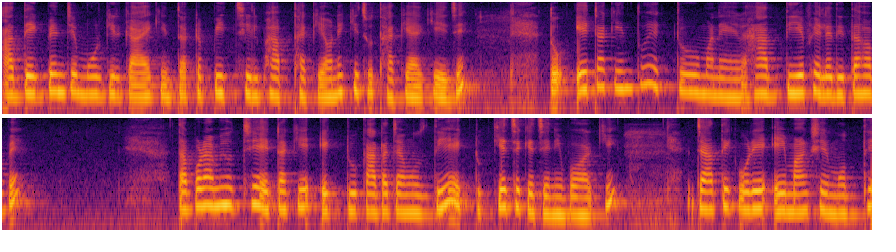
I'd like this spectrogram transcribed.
আর দেখবেন যে মুরগির গায়ে কিন্তু একটা পিচ্ছিল ভাব থাকে, অনেক কিছু থাকে আর কি এই যে। তো এটা কিন্তু একটু মানে হাত দিয়ে ফেলে দিতে হবে। তারপর আমি হচ্ছে এটাকে একটু কাটা চামচ দিয়ে একটু কেচে কেচে নিব আর কি, যাতে করে এই মাংসের মধ্যে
